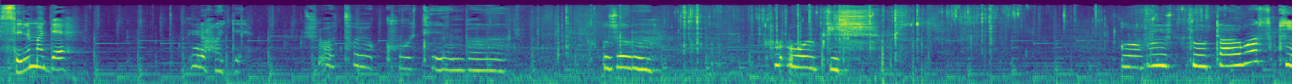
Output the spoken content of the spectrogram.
Selim hadi. Ne hadi. Şu ataya kurtayım ben. O zaman. Orbis. Orbis tutamaz ki.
